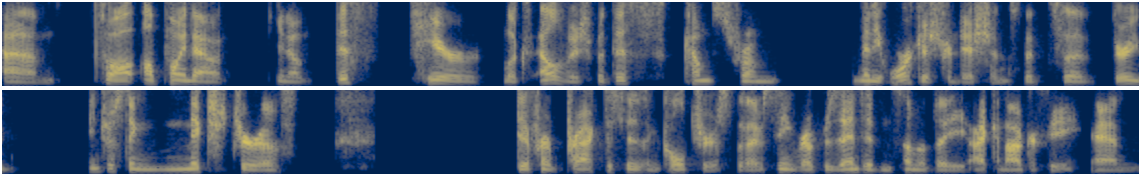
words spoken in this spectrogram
Um, so I'll, I'll point out, you know, this here looks elvish, but this comes from many orcish traditions. That's a very interesting mixture of different practices and cultures that I'm seeing represented in some of the iconography and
